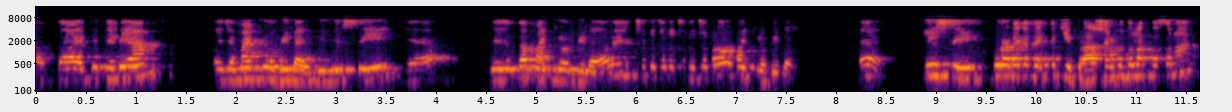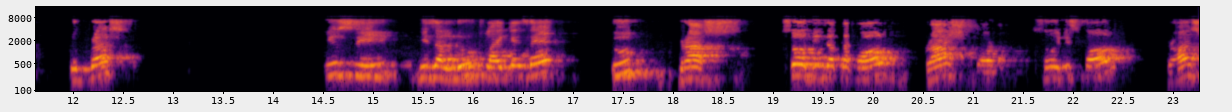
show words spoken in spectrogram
of the epithelium. Is a microvilli. We you see here. This is the microvilli. Right? ছোট ছোট ছোট ছোট microvilli. You see, পুরাটাকে দেখতে কি ব্রাশের মতো লাগতেছে না? Toothbrush you see these are look like as a toothbrush so these are the called brush border so it is called brush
